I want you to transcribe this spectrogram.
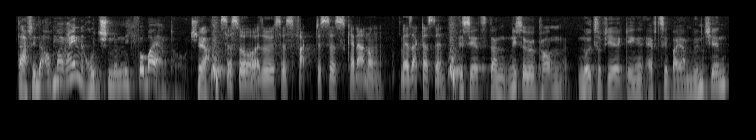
darf den da auch mal reinrutschen und nicht vorbei am Tor. Ja, Ist das so? Also ist das Fakt? Ist das, keine Ahnung. Wer sagt das denn? ist jetzt dann nicht so gekommen, 0 zu 4 gegen den FC Bayern München.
